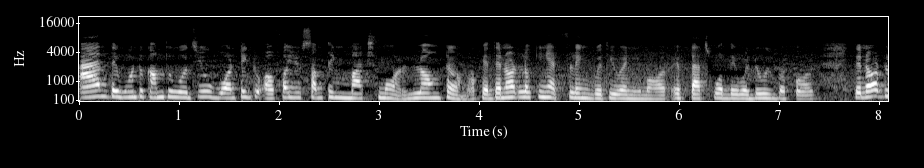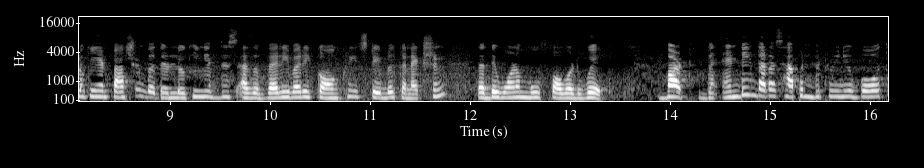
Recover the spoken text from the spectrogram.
and they want to come towards you wanting to offer you something much more long term okay? They're not looking at fling with you anymore if that's what they were doing before. They're not looking at passion but they're looking at this as a very very concrete stable connection that they want to move forward with but the ending that has happened between you both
